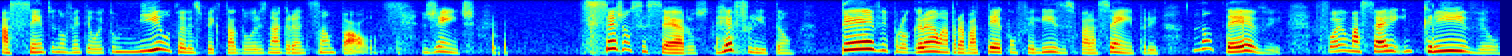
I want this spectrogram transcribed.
a 198 mil telespectadores na Grande São Paulo. Gente, sejam sinceros, reflitam. Teve programa para bater com Felizes para Sempre? Não teve. Foi uma série incrível,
